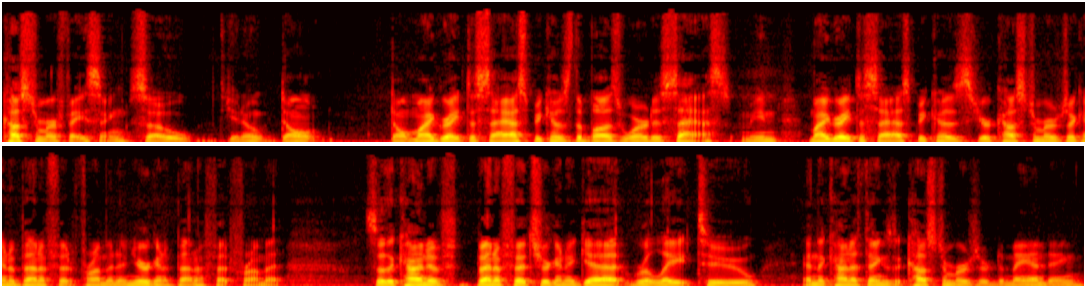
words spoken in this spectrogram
customer facing. So you know, don't don't migrate to SaaS because the buzzword is SaaS. I mean, migrate to SaaS because your customers are going to benefit from it and you're going to benefit from it. So the kind of benefits you're going to get relate to and the kind of things that customers are demanding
